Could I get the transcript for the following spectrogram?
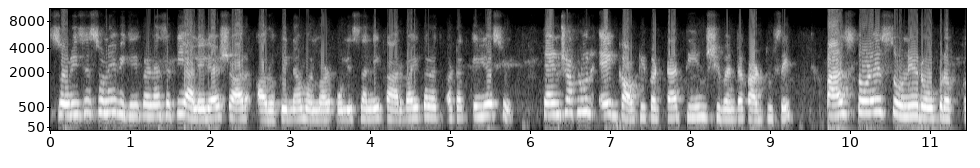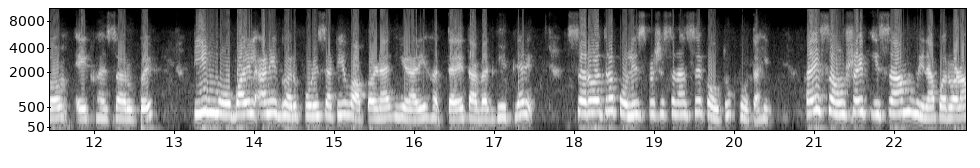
चोरीचे सोने विक्री करण्यासाठी आलेल्या चार आरोपींना मनमाड पोलिसांनी कारवाई करत अटक केली असून त्यांच्याकडून एक गावठी कट्टा तीन शिवंत काडतुसे पाच तोळे सोने रोख रक्कम एक हजार रुपये तीन मोबाईल आणि घरफोडीसाठी वापरण्यात येणारी हत्यारे ताब्यात घेतल्याने सर्वत्र पोलीस प्रशासनाचे कौतुक होत आहे. काही संशयित इसाम विनापरवाना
